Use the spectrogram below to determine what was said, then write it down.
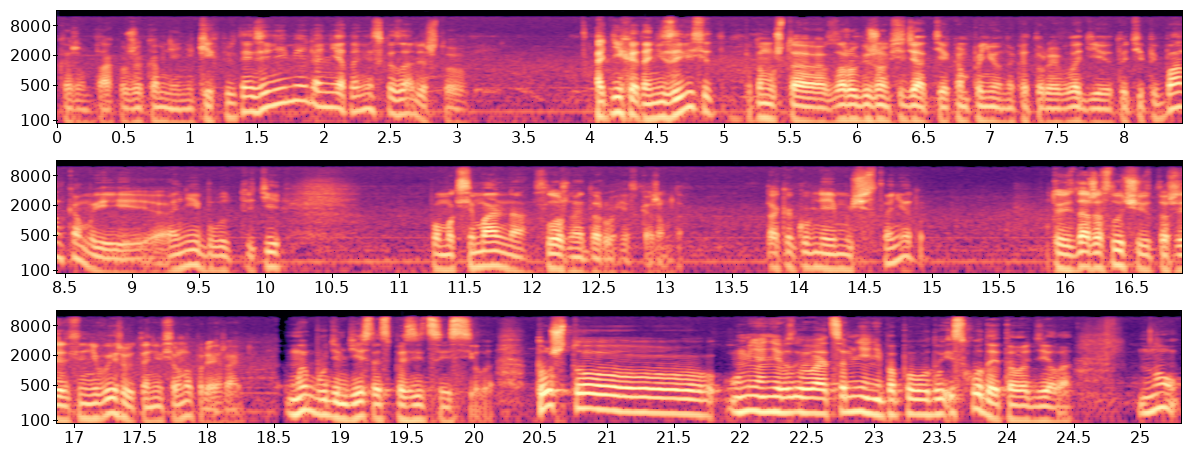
скажем так, уже ко мне никаких претензий не имели. Нет, они сказали, что От них это не зависит, потому что за рубежом сидят те компаньоны, которые владеют OTP банком, и они будут идти по максимально сложной дороге, скажем так. Так как у меня имущества нету, то есть даже в случае, то, что если не выиграют, они все равно проиграют. Мы будем действовать с позиции силы. То, что у меня не вызывает сомнений по поводу исхода этого дела, ну,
